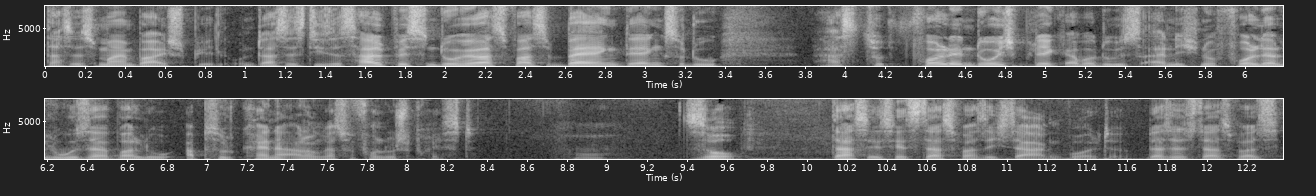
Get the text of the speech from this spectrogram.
Das ist mein Beispiel. Und das ist dieses Halbwissen. Du hörst was, bang, denkst du, du hast voll den Durchblick, aber du bist eigentlich nur voll der Loser, weil du absolut keine Ahnung hast, wovon du sprichst. So, das ist jetzt das, was ich sagen wollte. Das ist das, was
